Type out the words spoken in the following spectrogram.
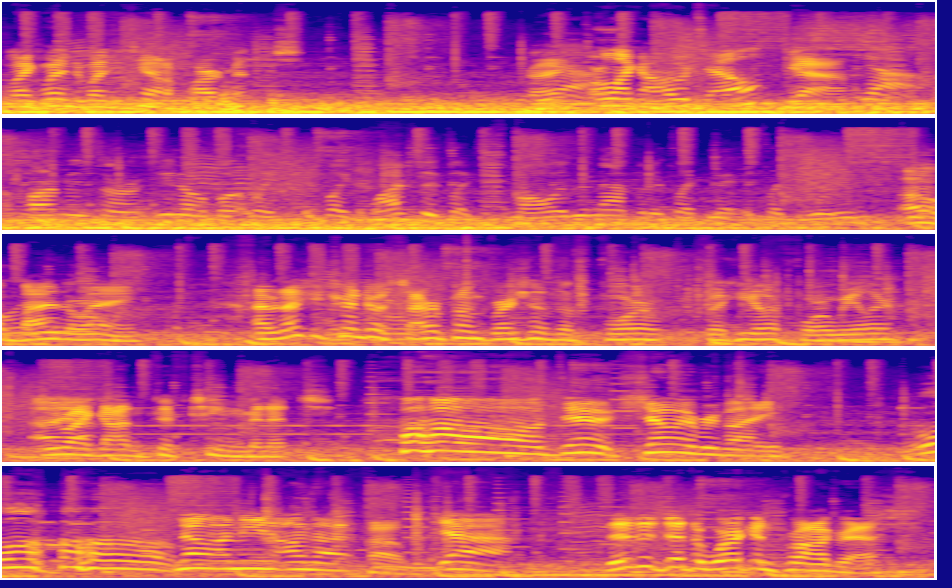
like when when you see on apartments. Right. Yeah. Or like a hotel. Yeah. Yeah, apartments are you know, but like it's like well actually it's like smaller than that, but it's like it's like wooden. Oh, by than the that. way, I was actually trying to do a cyberpunk version of the four the Heeler four wheeler. Oh, We yeah. I got in 15 minutes. Oh, dude, show everybody. Whoa! No, I mean on the. Oh. Yeah. This is just a work in progress.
